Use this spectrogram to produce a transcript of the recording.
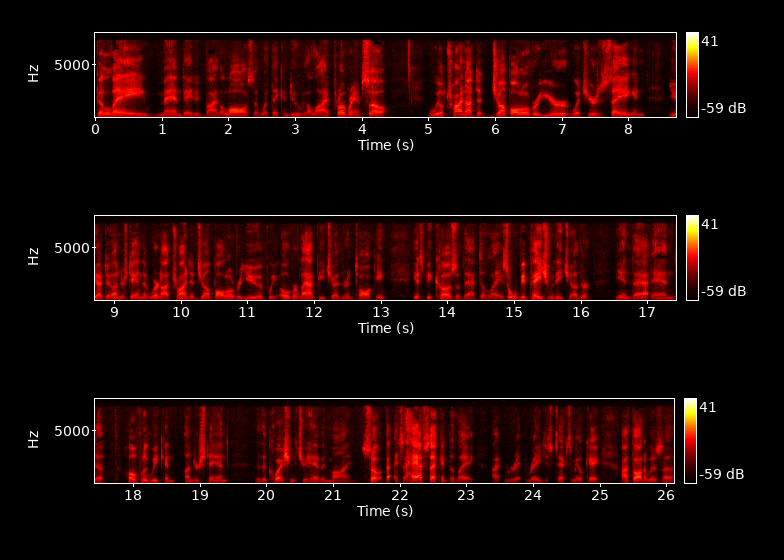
delay mandated by the laws of what they can do with a live program. So we'll try not to jump all over your what you're saying, and you have to understand that we're not trying to jump all over you if we overlap each other in talking. It's because of that delay. So we'll be patient with each other in that, and uh, hopefully we can understand the question that you have in mind. So it's a half second delay. I, Ray just texted me. Okay, I thought it was a. Uh,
